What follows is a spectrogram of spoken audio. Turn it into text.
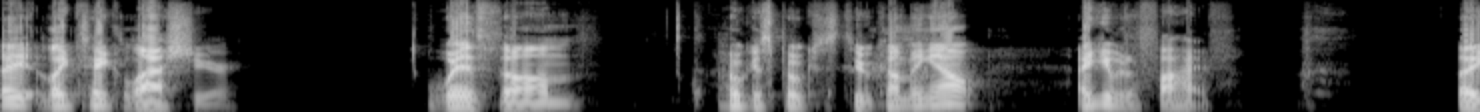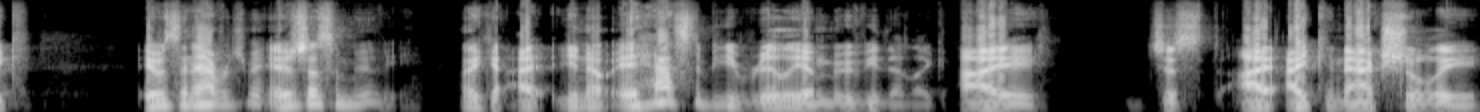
Hey, like take last year with um Hocus Pocus 2 coming out, I give it a 5. like it was an average movie. It was just a movie. Like I you know, it has to be really a movie that like I just I I can actually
